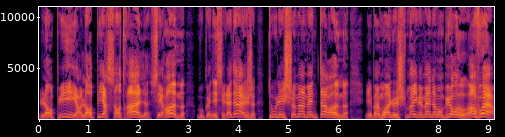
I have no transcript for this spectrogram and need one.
L'Empire, l'Empire central, c'est Rome Vous connaissez l'adage Tous les chemins mènent à Rome. Eh ben moi, le chemin, il me mène à mon bureau. Au revoir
